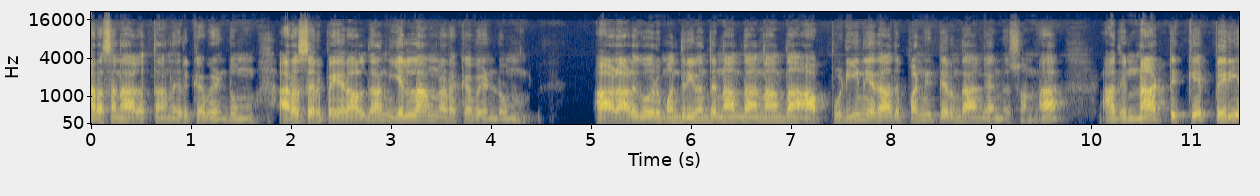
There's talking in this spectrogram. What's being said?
அரசனாகத்தான் இருக்க வேண்டும். அரசர் பெயரால் தான் எல்லாம் நடக்க வேண்டும். ஆள் ஆளுக்கு ஒரு மந்திரி வந்து நான் தான் நான் தான் அப்படின்னு ஏதாவது பண்ணிட்டு இருந்தாங்கன்னு சொன்னால் அது நாட்டுக்கே பெரிய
